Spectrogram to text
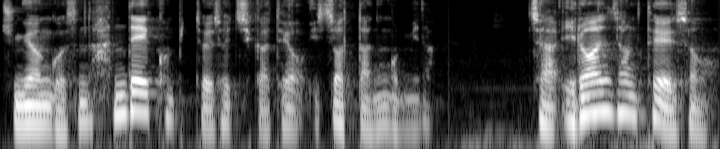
중요한 것은 한 대의 컴퓨터에 설치가 되어 있었다는 겁니다. 자, 이러한 상태에서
